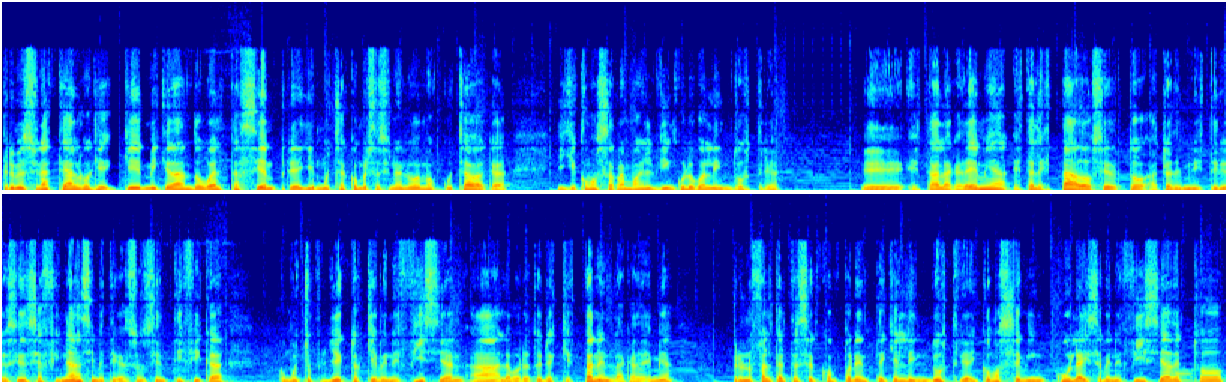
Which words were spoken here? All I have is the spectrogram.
Pero mencionaste algo que, me queda dando vueltas siempre y en muchas conversaciones lo hemos escuchado acá, y que es cómo cerramos el vínculo con la industria. Eh, está la academia, está el Estado, ¿cierto?, a través del Ministerio de Ciencia, Finanza, Investigación Científica, con muchos proyectos que benefician a laboratorios que están en la academia, pero nos falta el tercer componente que es la industria y cómo se vincula y se beneficia de estos,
